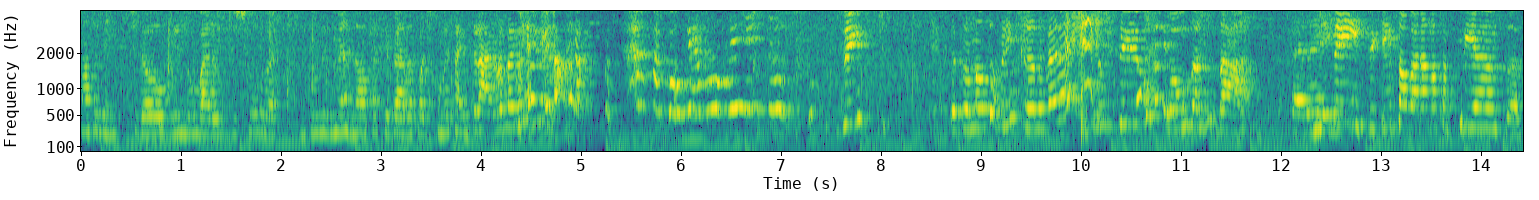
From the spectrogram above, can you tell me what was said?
Nossa, gente, se estiver ouvindo um barulho de chuva, inclusive minha janela tá quebrada, pode começar a entrar água na minha casa a qualquer momento. Gente, Eu tô, não tô brincando, peraí. meu Deus, vamos ajudar. Peraí. Gente, quem salvará nossas crianças?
